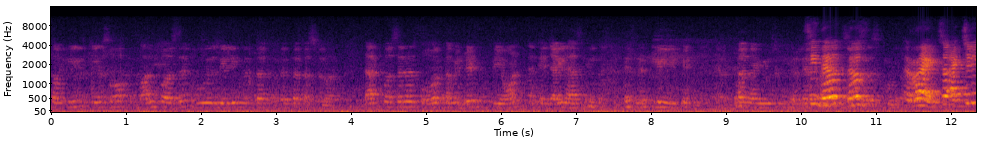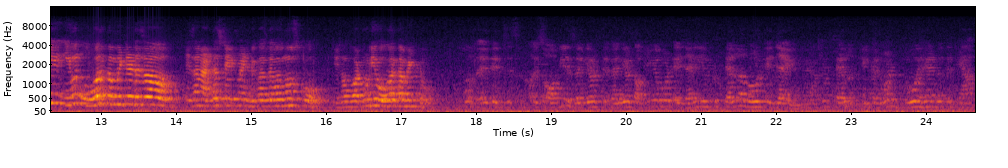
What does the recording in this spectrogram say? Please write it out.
complete case of one person who is dealing with the with the customer. That person is overcommitted beyond, and agile has been definitely done. I mean, See, there was, there was right. So actually, even overcommitted is a is an understatement because there was no scope. You know, what would you overcommit to? So it- it's, it's, it's obvious when you're when you're talking about agile, you have to tell about agile. You have to tell. You cannot go ahead with the cap.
